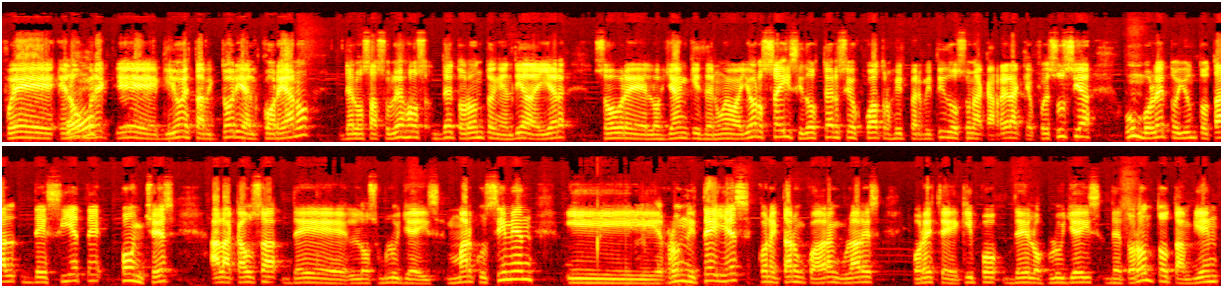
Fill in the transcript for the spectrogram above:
fue el ¿Eh? hombre que guió esta victoria, el coreano de los Azulejos de Toronto en el día de ayer sobre los Yankees de Nueva York. Seis y dos tercios, cuatro hits permitidos, una carrera que fue sucia, un boleto y un total de siete ponches a la causa de los Blue Jays. Marcus Simeon y Rodney Telles conectaron cuadrangulares por este equipo de los Blue Jays de Toronto. También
